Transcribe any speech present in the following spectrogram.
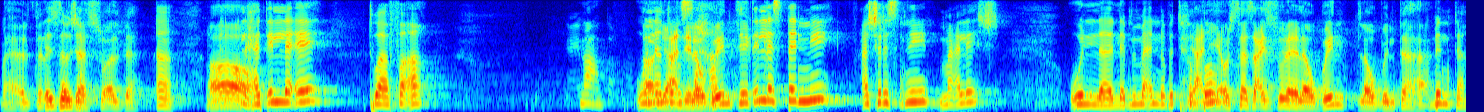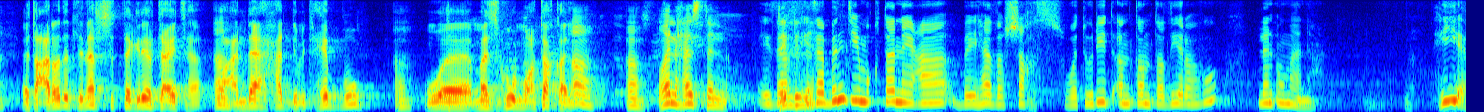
ما هي قلت. سألتها السؤال ده. آه. آه. رح تقول لها إيه؟ توافقها. نعم. ولا آه، يعني لو؟ بنتك- تقول لها استني عشر سنين معلش. ولا بما إنه بتحبه. يعني يا أستاذ عايز تقول لو بنت لو بنتها بنتها. اتعرضت لنفس التجربة بتاعتها آه. وعندها حد بتحبه آه. ومسجون معتقل. آه. آه. وأنا حستنى إذا. إذا بنتي مقتنعة بهذا الشخص وتريد أن تنتظره لن أمانع. هي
